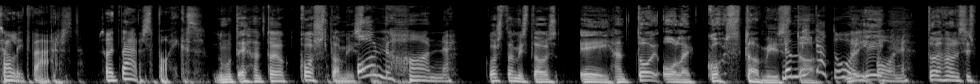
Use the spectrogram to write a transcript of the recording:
sä olit väärässä. Sä olit väärässä paikassa. No mutta eihän toi ole kostamista. Onhan. Kostamista olisi, eihän toi ole kostamista. No mitä toi ei, on? Toihan on siis,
